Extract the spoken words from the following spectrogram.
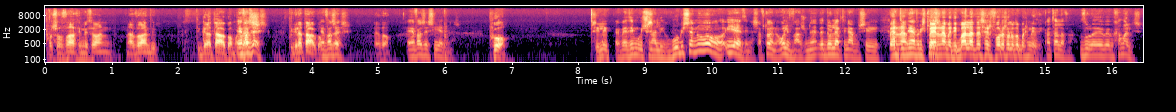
Προσπαθώ να θυμηθώ αν, να δω αν την κρατάω ακόμα. Έβαζες; Την κρατάω ακόμα. Έβαζες; Εδώ. Έβαζες ή έδινες; Ποιο. Ψηλή. Ε, παιδί μου, ήσουν αλληγούρη εννοώ ή έδινες; Αυτό εννοώ. Όλοι βάζουν. Δεν το λέω από την άποψη. Παίρνα, Παίρναμε την μπάλα τέσσερις φορές όλο το παιχνίδι. Κατάλαβα. Δου, ε, ε, χαμάλης.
